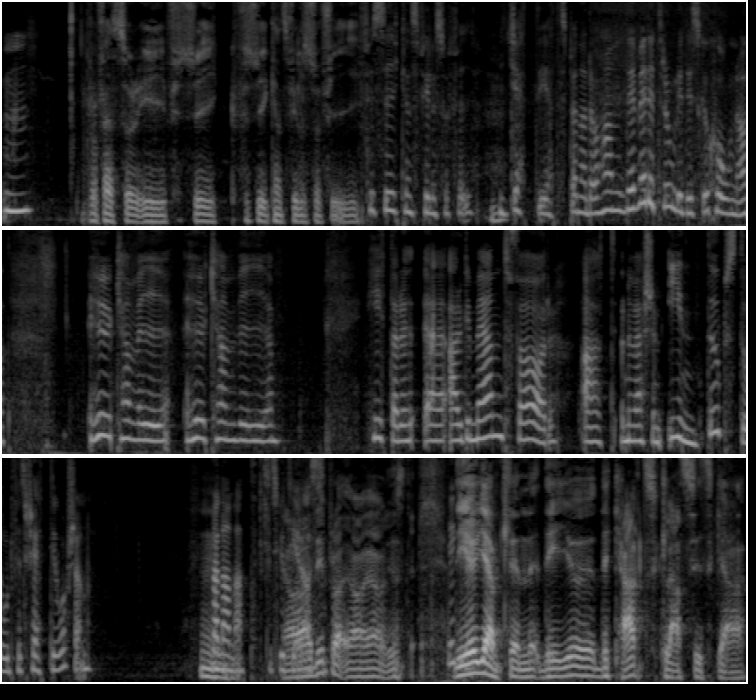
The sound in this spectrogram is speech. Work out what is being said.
Mm. professor i fysik, fysikens filosofi. fysikens filosofi. Mm. Jätte, jättespännande. Och han, det är en väldigt rolig diskussion att hur kan vi, hur kan vi hitta eh, argument för att universum inte uppstod för 30 år sedan? Bland annat Mm. Ja, diskuteras. det är bra. Ja, ja, just det. Det- Det är ju egentligen det är ju Descartes klassiska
